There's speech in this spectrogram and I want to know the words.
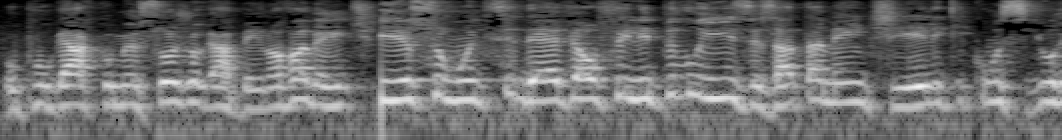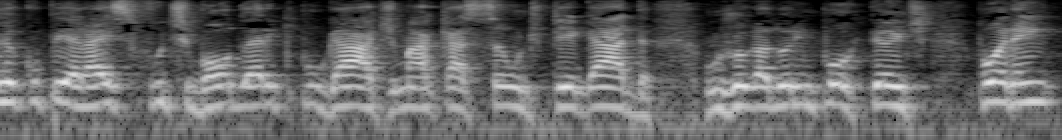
O Pulgar começou a jogar bem novamente. E isso muito se deve ao Felipe Luiz, exatamente. Ele que conseguiu recuperar esse futebol do Eric Pulgar, de marcação, de pegada, um jogador importante. Porém,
